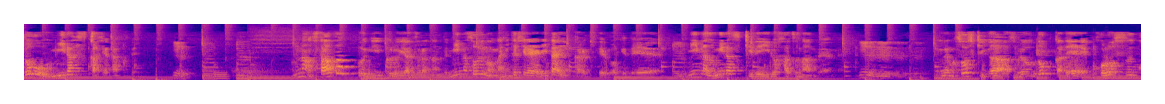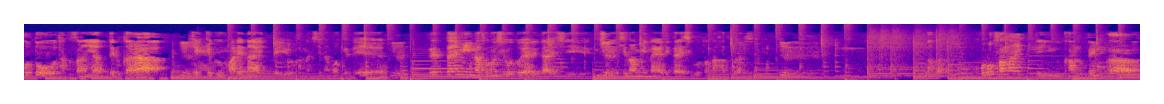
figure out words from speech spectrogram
どう生み出すかじゃなくて。うん。なのスタートアップに来るやつらなんてみんなそういうのを何かしらやりたいから来てるわけでみんな生み出す気でいるはずなんだよね。うんうんうんでも組織がそれをどっかで殺すことをたくさんやってるから、うん。結局生まれないっていう話なわけで、うん。絶対みんなその仕事をやりたいし、うん。一番みんなやりたい仕事なはずだし、うんうんうん、だから殺さないっていう観点が、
